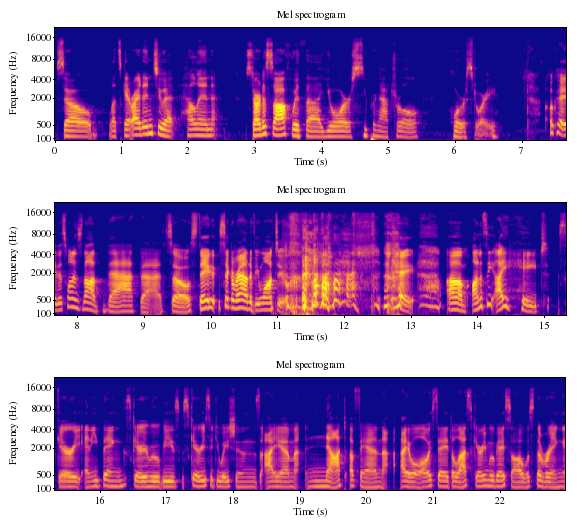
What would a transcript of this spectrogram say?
So let's get right into it. Helen, start us off with uh, your supernatural horror story. Okay, this one is not that bad. So, stay stick around if you want to. okay. Um, honestly, I hate scary anything, scary movies, scary situations. I am not a fan. I will always say the last scary movie I saw was The Ring,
